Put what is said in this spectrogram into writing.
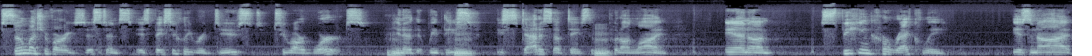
so much of our existence is basically reduced to our words, you know, that we these these status updates that we put online, and um, speaking correctly is not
